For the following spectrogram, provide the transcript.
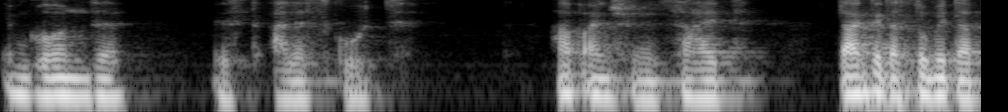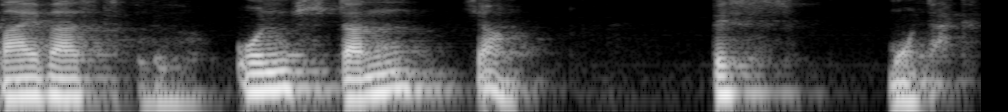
im Grunde ist alles gut. Hab eine schöne Zeit. Danke, dass du mit dabei warst. Und dann, ja, bis Montag.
